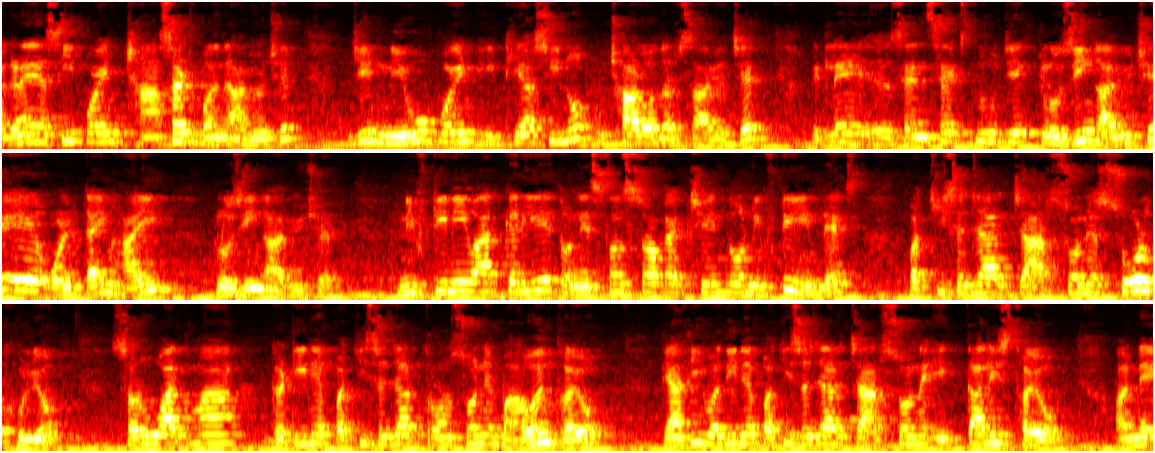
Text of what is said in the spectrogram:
ઓગણએંસી પોઈન્ટ છાસઠ બંધ આવ્યો છે, જે નેવું પોઈન્ટ ઇઠ્યાસીનો ઉછાળો દર્શાવે છે. એટલે સેન્સેક્સનું જે ક્લોઝિંગ આવ્યું છે, એ ઓલ ટાઈમ હાઈ ક્લોઝિંગ આવ્યું છે. નિફ્ટીની વાત કરીએ તો નેશનલ સ્ટોક એક્સચેન્જનો નિફ્ટી ઇન્ડેક્સ પચીસ હજાર ચારસો ને સોળ ખુલ્યો. શરૂઆતમાં ઘટીને પચીસ હજાર ત્રણસો ને બાવન થયો. ત્યાંથી વધીને પચીસ હજાર ચારસો ને એકતાલીસ થયો. અને,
